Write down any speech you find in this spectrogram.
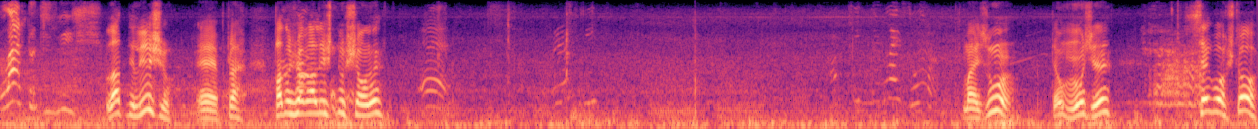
Lata de lixo. Lata de lixo? É, pra, pra não jogar lixo no chão, né? É. Uma. Mais uma? Tem um monte, né? Você gostou?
